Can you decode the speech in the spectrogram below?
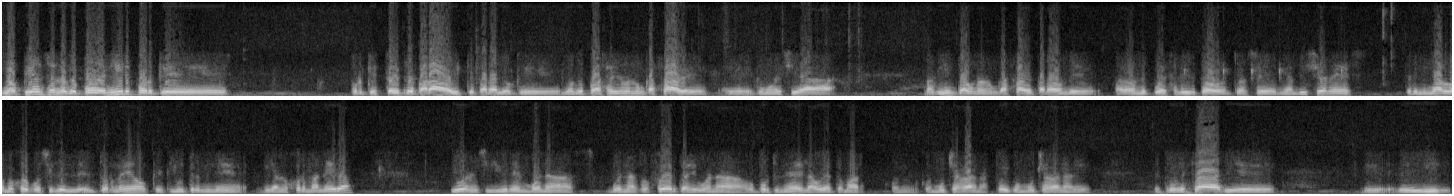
no pienso en lo que puede venir porque porque estoy preparado, ¿viste? Para lo que lo que pueda salir uno nunca sabe. Eh, como decía Maquinita, uno nunca sabe para dónde para dónde puede salir todo. Entonces, mi ambición es terminar lo mejor posible el torneo, que el club termine de la mejor manera y bueno, si vienen buenas buenas ofertas y buenas oportunidades las voy a tomar con, con muchas ganas, estoy con muchas ganas de, progresar y de, vivir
